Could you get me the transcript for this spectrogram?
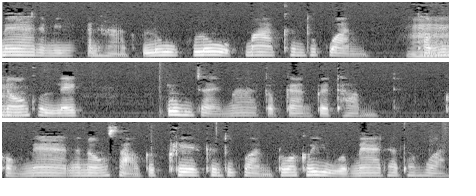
แม่เนี่ยมีปัญหากับลูกลูกมากขึ้นทุกวันทำให้น้องคนเล็กกลุ้มใจมากกับการกระทำ ของแม่และน้องสาวก็เครียดขึ้นทุกวัน เพราะว่าเขาอยู่กับแม่แทบทั้งวัน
